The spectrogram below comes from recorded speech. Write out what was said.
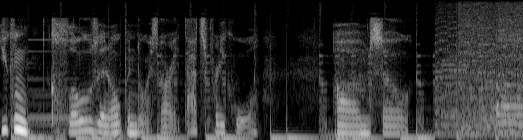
You can close and open doors. Alright, that's pretty cool. Um so uh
